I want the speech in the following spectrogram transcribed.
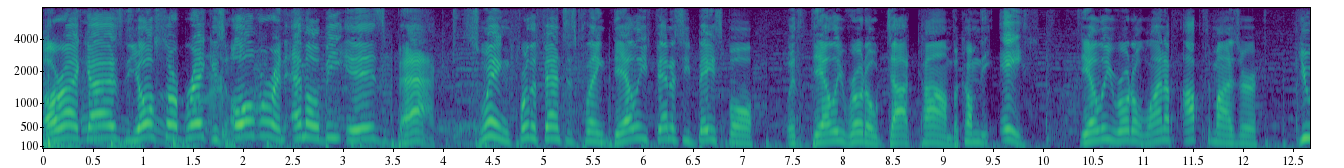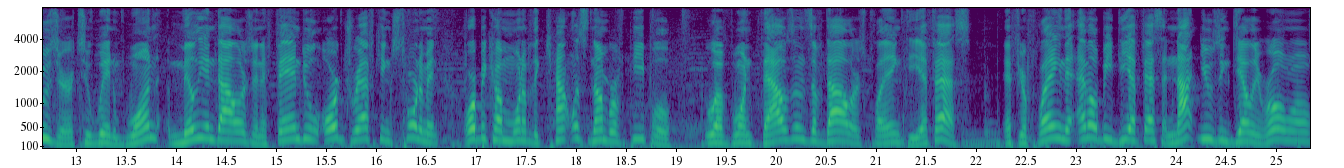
All right, guys, the All Star break is over and MLB is back. Swing for the fences playing daily fantasy baseball with dailyroto.com. Become the eighth Daily Roto lineup optimizer user to win $1 million in a FanDuel or DraftKings tournament or become one of the countless number of people who have won thousands of dollars playing DFS. If you're playing the MLB DFS and not using Daily Roto,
